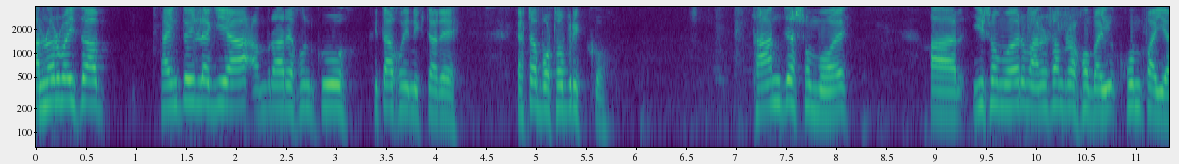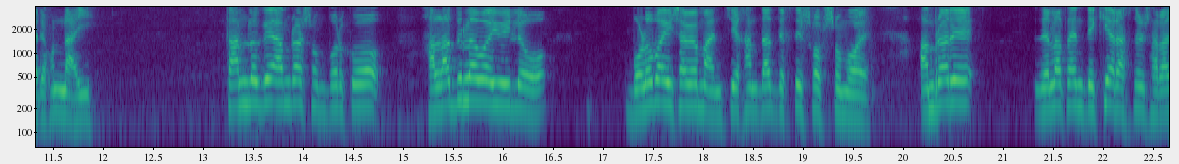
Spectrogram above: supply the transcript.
আনোয়ার ভাই সাহেব টাইম তৈ লাগিয়া আমরা এখন কু খিতা কই নিকটারে একটা বটবৃক্ষ। ধান যে সময় আর এই সময়ের মানুষ আমরা সবাই কম পাই আর এখন নাই। তার লগে আমরা সম্পর্ক হালাদুলা বাই হইলেও বড় ভাই হিসাবে মানছি, খান্দার দেখছি সব সময়। আমরা রে জেলা তাই দেখিয়া রাখছেন সারা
